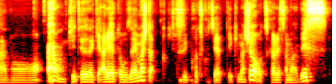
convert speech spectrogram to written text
あの 聞いていただきありがとうございました。引き続きコツコツやっていきましょう。お疲れ様です。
